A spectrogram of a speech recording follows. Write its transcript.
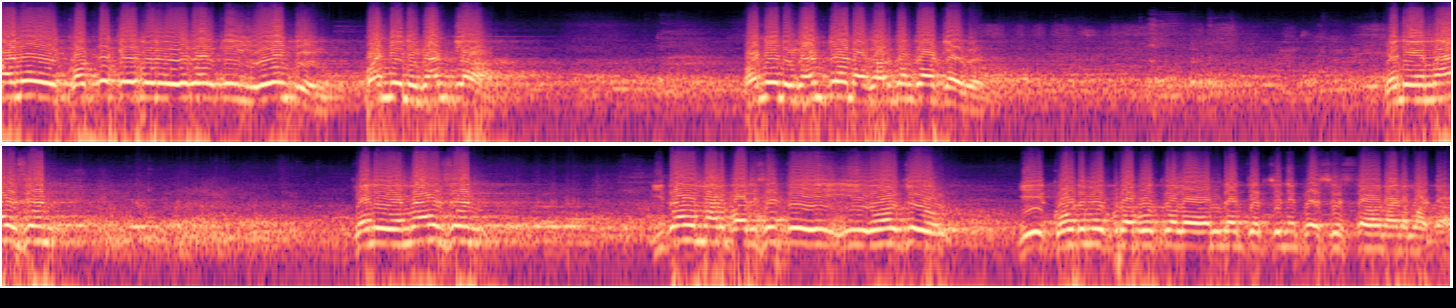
మళ్ళీ కొత్త కేబుల్ వేయడానికి ఏంటి? పన్నెండు గంటల. పన్నెండు గంటలే నాకు అర్థం కావట్లేదు. కెన్ ఇమాజిన్ కెన్ ఇమాజిన్ ఇదా మన పరిస్థితి ఈ రోజు ఈ కూటమి ప్రభుత్వంలో ఉందని చర్చని ప్రశ్నిస్తా ఉన్నాను అనమాట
